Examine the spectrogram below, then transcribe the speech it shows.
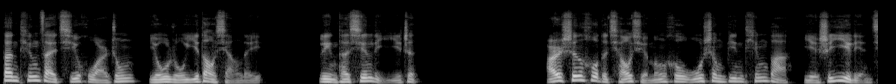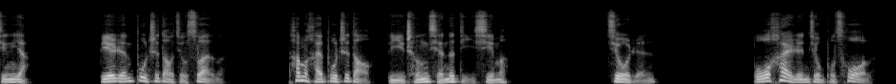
但听在齐虎耳中犹如一道响雷，令他心里一震。而身后的乔雪萌和吴胜斌听罢，也是一脸惊讶。别人不知道就算了，他们还不知道李承前的底细吗？救人。不害人就不错了。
